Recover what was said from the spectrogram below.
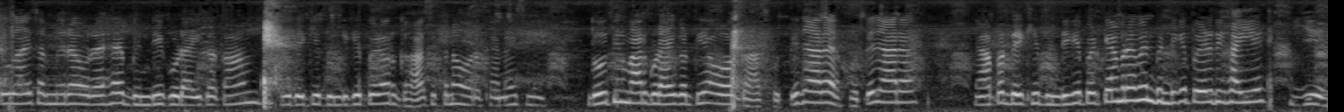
तो गाइस अब मेरा हो रहा है भिंडी गुड़ाई का काम। ये देखिए भिंडी के पेड़ और घास इतना हो रखा है ना इसमें। दो तीन बार गुड़ाई कर दिया और घास होते जा रहा है होते जा रहा है। यहाँ पर देखिए भिंडी के पेड़ कैमरामैन भिंडी के पेड़ दिखाइए। ये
